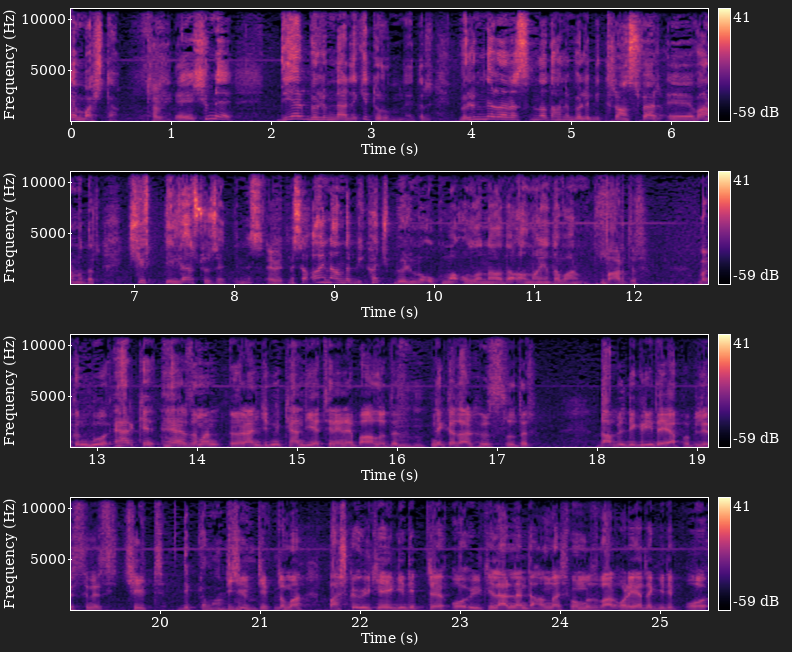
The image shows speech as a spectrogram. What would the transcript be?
en başta. Tabii. E, şimdi diğer bölümlerdeki durum nedir? Bölümler arasında da hani böyle bir transfer e, var mıdır? Çift dilden söz ettiniz. Evet. Mesela aynı anda birkaç bölümü okuma olanağı da Almanya'da var mıdır? Vardır. Bakın bu herke, her zaman öğrencinin kendi yeteneğine bağlıdır. Ne kadar hırslıdır. Double degree de yapabilirsiniz. Çift Diploma. çift diploma. Başka ülkeye gidip de o ülkelerle de anlaşmamız var. Oraya da gidip o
